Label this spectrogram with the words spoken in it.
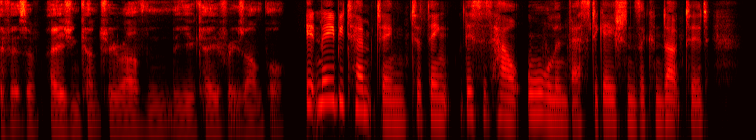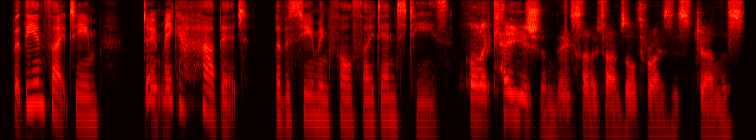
if it's an Asian country rather than the UK, for example. It may be tempting to think this is how all investigations are conducted, but the Insight team don't make a habit of assuming false identities. On occasion, the Sunday Times authorises journalists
